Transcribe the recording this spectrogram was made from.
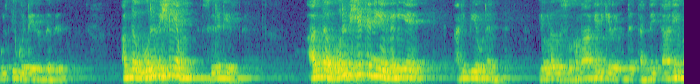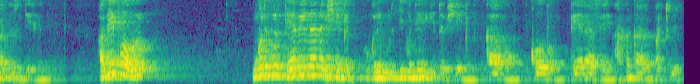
உறுத்தி கொண்டிருந்தது. அந்த ஒரு விஷயம் சிறுநீர். அந்த ஒரு விஷயத்தை நீங்கள் வெளியே அனுப்பியவுடன் எவ்வளவு சுகமாக இருக்கிறது என்று தன்னைத்தானே மறந்து சொன்னீர்கள். அதே போல் உங்களுக்குள் தேவையில்லாத விஷயங்கள் உங்களை உறுதி கொண்டே இருக்கின்ற விஷயங்கள் காமம் கோபம் பேராசை அகங்காரம் பற்று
